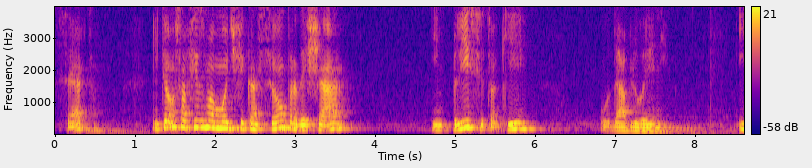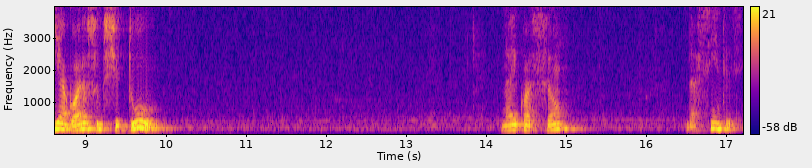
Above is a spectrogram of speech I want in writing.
Certo? Então, eu só fiz uma modificação para deixar implícito aqui o WN. E agora eu substituo na equação da síntese.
